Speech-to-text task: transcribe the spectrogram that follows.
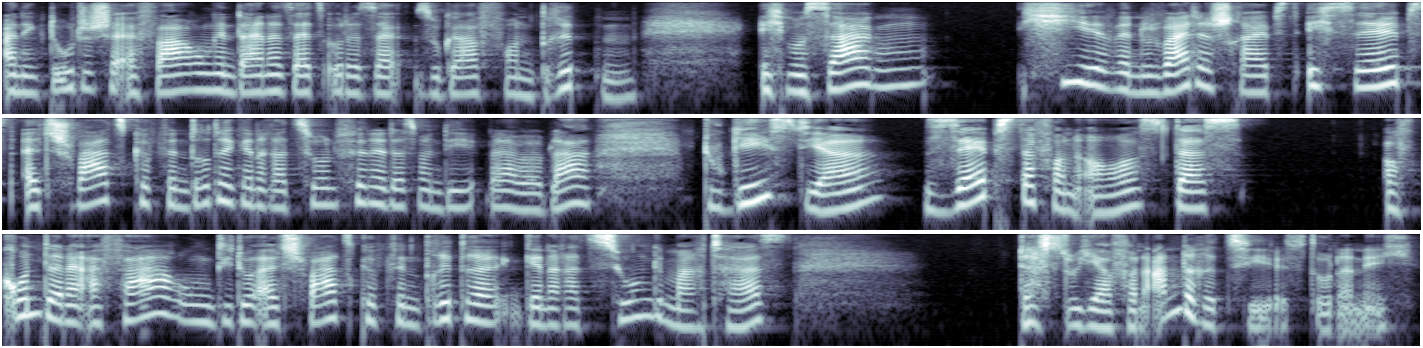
anekdotischer Erfahrungen deinerseits oder sogar von Dritten. Ich muss sagen, hier, wenn du weiterschreibst, ich selbst als Schwarzköpfin dritter Generation finde, dass man die bla bla bla, du gehst ja selbst davon aus, dass aufgrund deiner Erfahrungen, die du als Schwarzköpfin dritter Generation gemacht hast, dass du ja von andere zielst, oder nicht?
